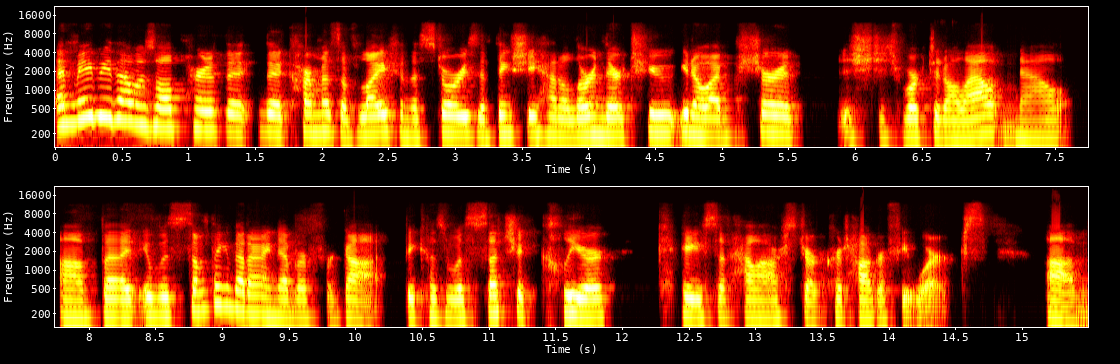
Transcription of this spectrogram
and maybe that was all part of the the karmas of life and the stories and things she had to learn there too. You know, I'm sure she's worked it all out now, uh, but it was something that I never forgot because it was such a clear case of how astrocartography works. Um,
